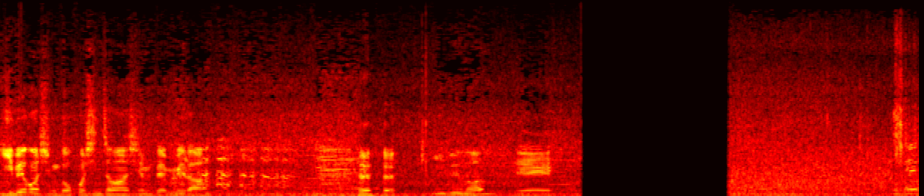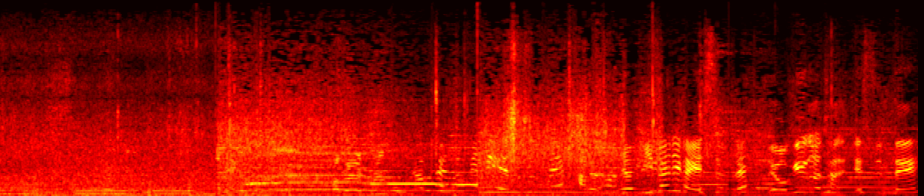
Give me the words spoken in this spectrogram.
200원씩 넣고 신청하시면 됩니다. 200원? 예. 앞 이 자리가 S인데? 여기가 다 S인데?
